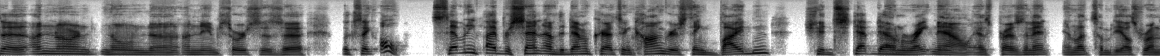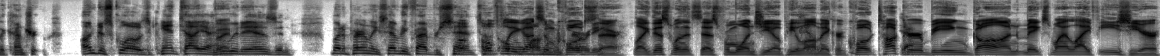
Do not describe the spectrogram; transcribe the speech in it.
uh, unknown, known, uh, unnamed sources. Uh, looks like oh, 75 percent of the Democrats in Congress think Biden should step down right now as president and let somebody else run the country. undisclosed. Can't tell you who Right. it is, and but apparently seventy five percent. Hopefully, you got some quotes there, like this one that says from one GOP lawmaker: "Quote Tucker being gone makes my life easier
